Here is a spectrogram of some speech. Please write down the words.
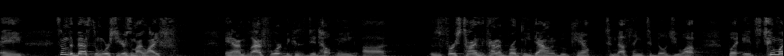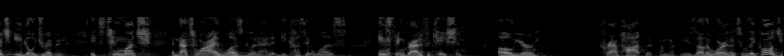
a, some of the best and worst years of my life, and I'm glad for it because it did help me. Uh, it was the first time it kind of broke me down in boot camp to nothing to build you up, but it's too much ego driven. It's too much, and that's why I was good at it because it was instant gratification. Oh, you're crap hot, but I'm not going to use the other word. That's what they called you.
